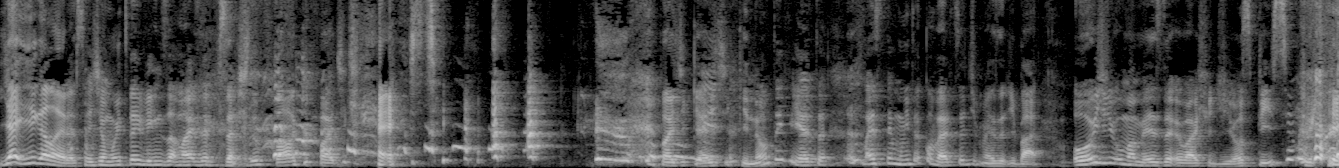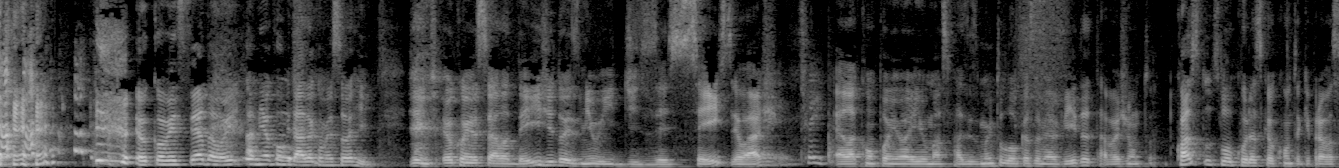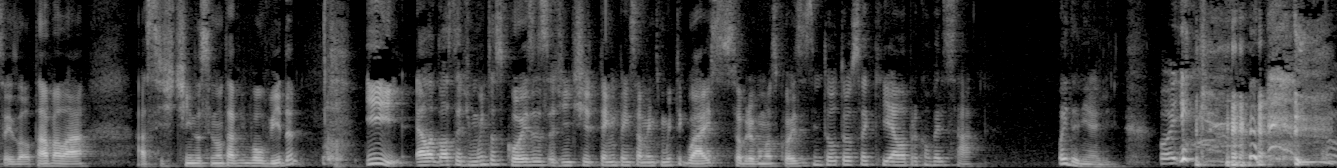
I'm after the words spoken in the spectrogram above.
E aí, galera, sejam muito bem-vindos a mais um episódio do POC Podcast. o podcast que não tem vinheta, mas tem muita conversa de mesa de bar. Hoje, uma mesa, eu acho, de hospício, porque eu comecei a dar oi, a minha convidada começou a rir. Gente, eu conheço ela desde 2016, eu acho. É, aí. Ela acompanhou aí umas fases muito loucas da minha vida, tava junto. Quase todas as loucuras que eu conto aqui pra vocês, ela tava lá assistindo, se não tava envolvida. E ela gosta de muitas coisas, a gente tem pensamentos muito iguais sobre algumas coisas, então eu trouxe aqui ela pra conversar. Oi, Daniele. Oi.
